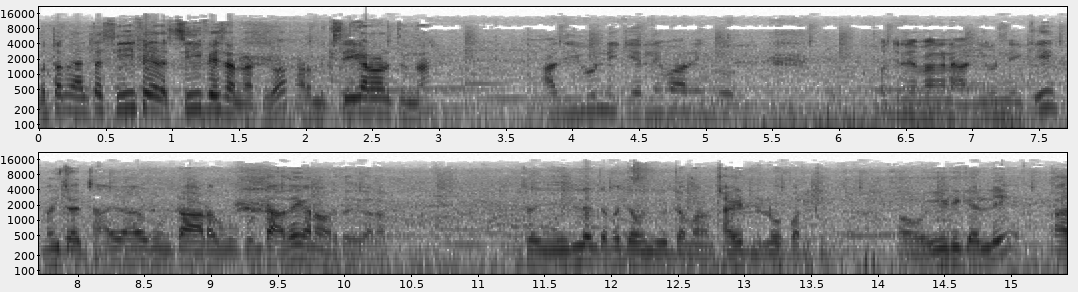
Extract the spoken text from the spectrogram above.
మొత్తం అంతా సీ ఫేస్ సీ ఫేస్ అన్నట్టుగా అక్కడ మీకు సీ కనబడుతుందా? అది యూనిక్ ఎర్లీ మార్నింగ్. పొద్దున ఇవ్వగానే అది యూనిక్ మంచిగా చాయ్ తాగుకుంటా అడుగుకుంటా అదే కనబడుతుంది కదా. సో ఈ ఇల్లు ఎంత పెద్ద ఉంది చూద్దాం మనం సైడ్ లోపలికి. ఓ ఈడికి వెళ్ళి ఆ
